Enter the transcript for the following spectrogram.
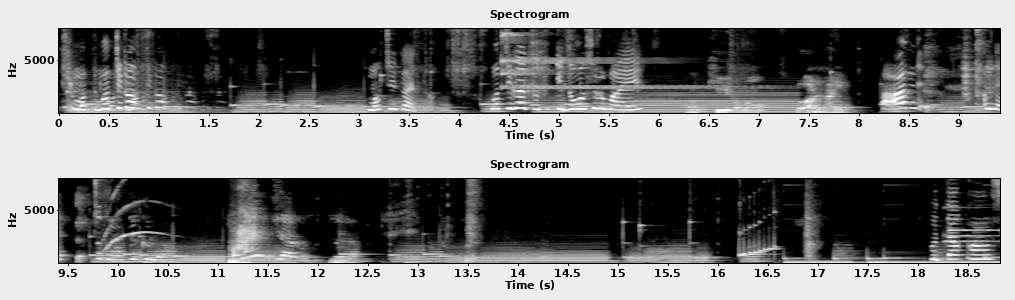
ちょ待って、間違えた。間違えた。間違えた時どうすればいい黄色の、あれない？のあ、あんで。あんで。ちょっと待ってくるわ。何やろうん。豚完成。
